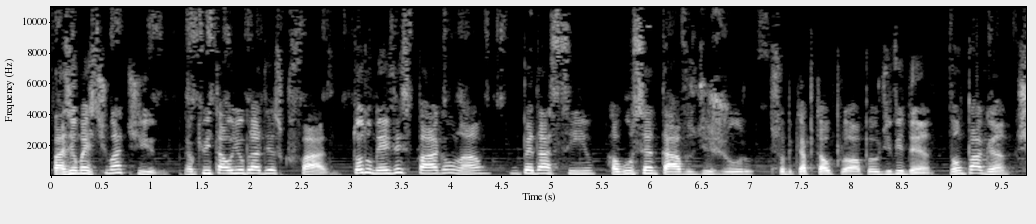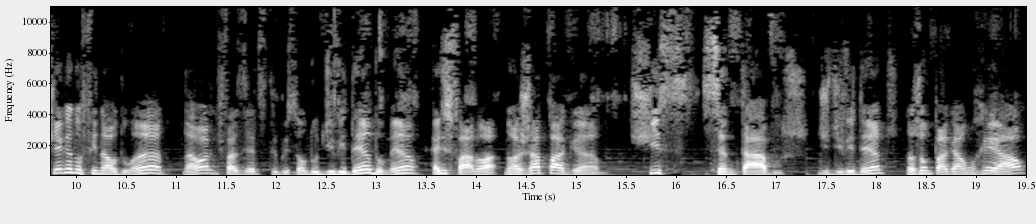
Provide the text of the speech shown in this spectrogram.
fazem uma estimativa. É o que o Itaú e o Bradesco fazem. Todo mês eles pagam lá um, um pedacinho, alguns centavos de juro sobre capital próprio ou dividendo. Vão pagando. Chega no final do ano, na hora de fazer a distribuição do dividendo mesmo, eles falam, ó, nós já pagamos X centavos de dividendos, nós vamos pagar um real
